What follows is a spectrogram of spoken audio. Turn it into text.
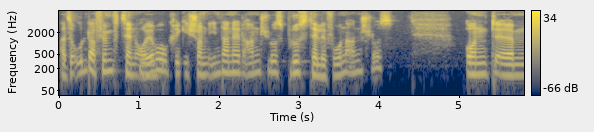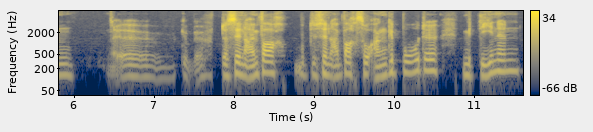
Also unter 15 mhm. Euro kriege ich schon Internetanschluss plus Telefonanschluss. Und ähm, äh, das sind einfach, das sind einfach so Angebote, mit denen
